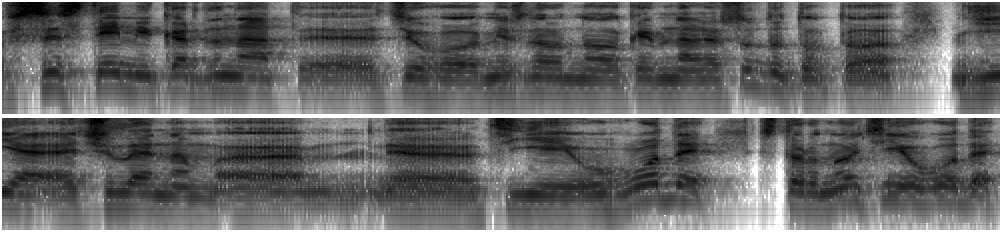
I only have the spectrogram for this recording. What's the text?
в системі координат е, цього міжнародного кримінального суду, тобто є членом е, е, цієї угоди, стороною цієї угоди.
